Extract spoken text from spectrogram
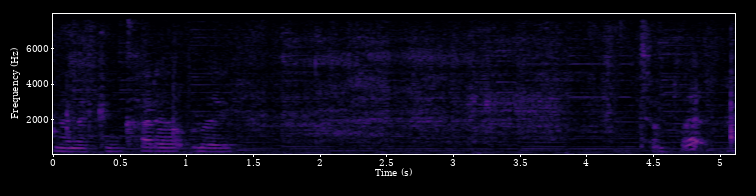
And then I can cut out my template.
